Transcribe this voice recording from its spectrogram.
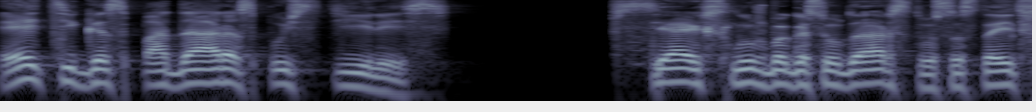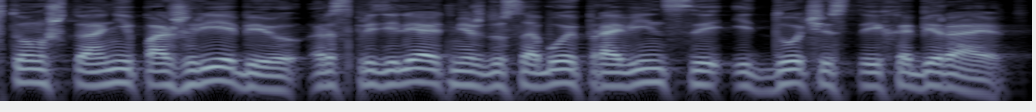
«Эти господа распустились. Вся их служба государству состоит в том, что они по жребию распределяют между собой провинции и дочисто их обирают.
